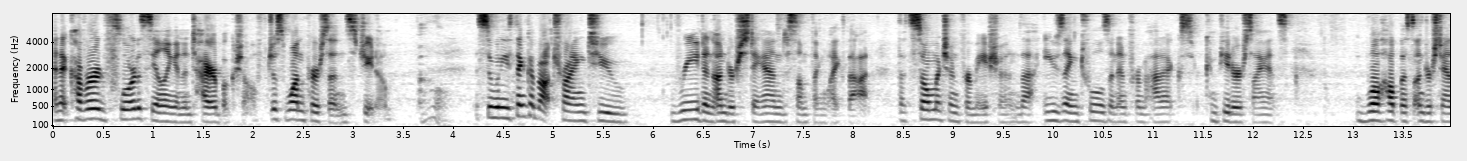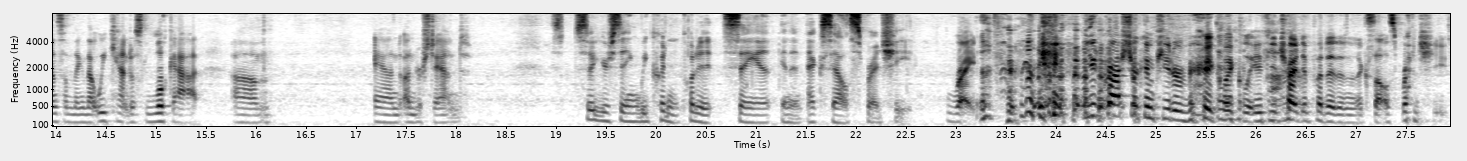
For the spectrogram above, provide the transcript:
And it covered floor to ceiling an entire bookshelf, just one person's genome. Oh, So when you think about trying to read and understand something like that, that's so much information that using tools in informatics or computer science will help us understand something that we can't just look at um, and understand. So you're saying we couldn't put it, say, in an Excel spreadsheet? Right. You'd crash your computer very quickly if you tried to put it in an Excel spreadsheet.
